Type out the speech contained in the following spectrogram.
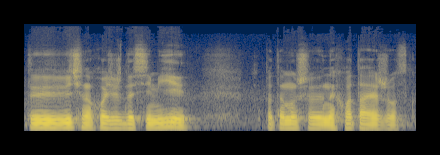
Ти вічно хочеш до сім'ї, тому що не вистачає жорстко.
